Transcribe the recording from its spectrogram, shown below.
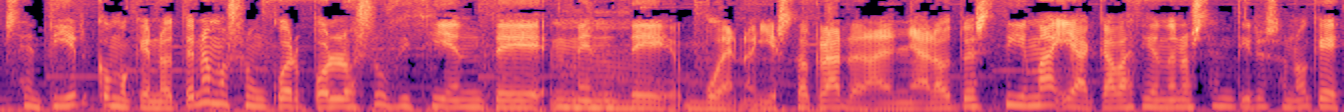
sentir como que no tenemos un cuerpo lo suficientemente bueno. Y esto, claro, daña la autoestima y acaba haciéndonos sentir eso, ¿no? Que,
